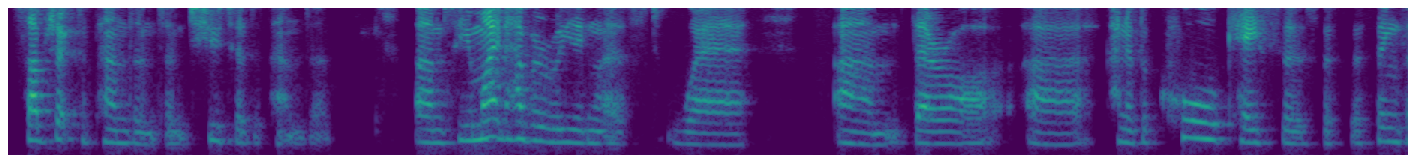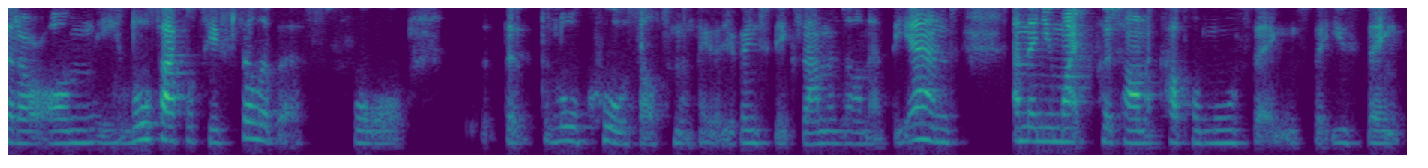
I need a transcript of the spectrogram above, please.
subject dependent and tutor dependent. Um, so you might have a reading list where um, there are uh, kind of the core cases, the, the, things that are on the law faculty syllabus for the, the, law course ultimately that you're going to be examined on at the end. And then you might put on a couple more things that you think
